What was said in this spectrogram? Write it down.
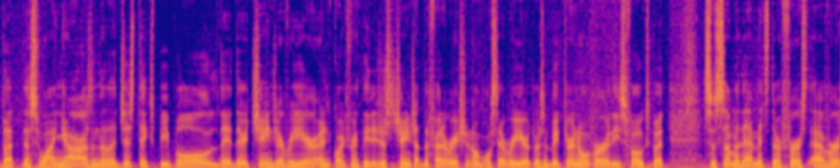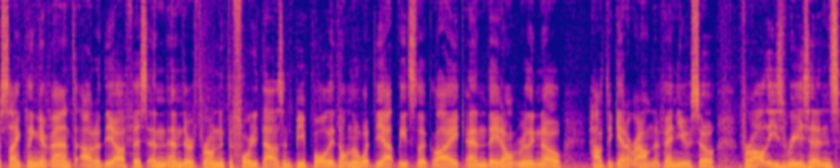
But the soigneurs and the logistics people, they they change every year, and quite frankly, they just change at the federation almost every year. There's a big turnover of these folks, but so some of them, it's their first ever cycling event out of the office, and and they're thrown into forty thousand people. They don't know what the athletes look like, and they don't really know how to get around the venue. So for all these reasons,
